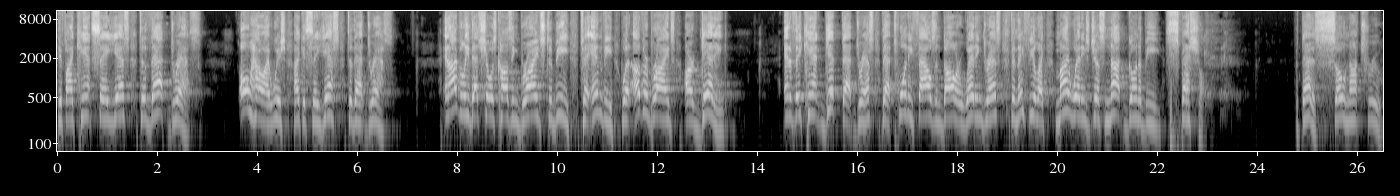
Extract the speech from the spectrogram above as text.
if I can't say yes to that dress. Oh, how I wish I could say yes to that dress. And I believe that show is causing brides to be, to envy what other brides are getting. And if they can't get that dress, that $20,000 wedding dress, then they feel like my wedding's just not going to be special. But that is so not true.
